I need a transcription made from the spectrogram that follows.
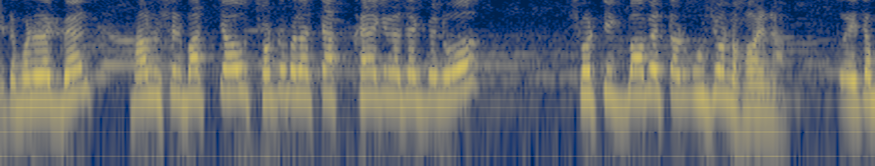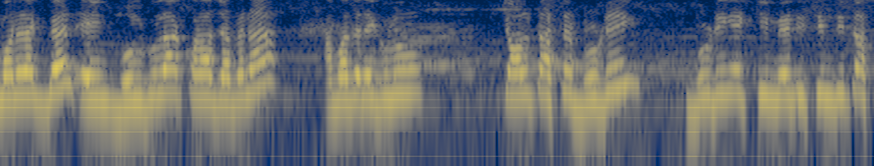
এটা মনে রাখবেন, মানুষের বাচ্চাও ছোটবেলা চাপ খায় গেলে দেখবেন ও সঠিকভাবে তার ওজন হয় না। তো এটা মনে রাখবেন, এই ভুলগুলা করা যাবে না। আমাদের এগুলো চলতেছে ব্রুডিং। ব্রুডিংয়ে কি মেডিসিন দিতেছ?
